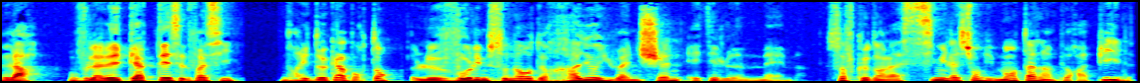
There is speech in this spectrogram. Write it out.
Là, vous l'avez capté cette fois-ci? Dans les deux cas pourtant, le volume sonore de Radio Yuanshen était le même. Sauf que dans la simulation du mental un peu rapide,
